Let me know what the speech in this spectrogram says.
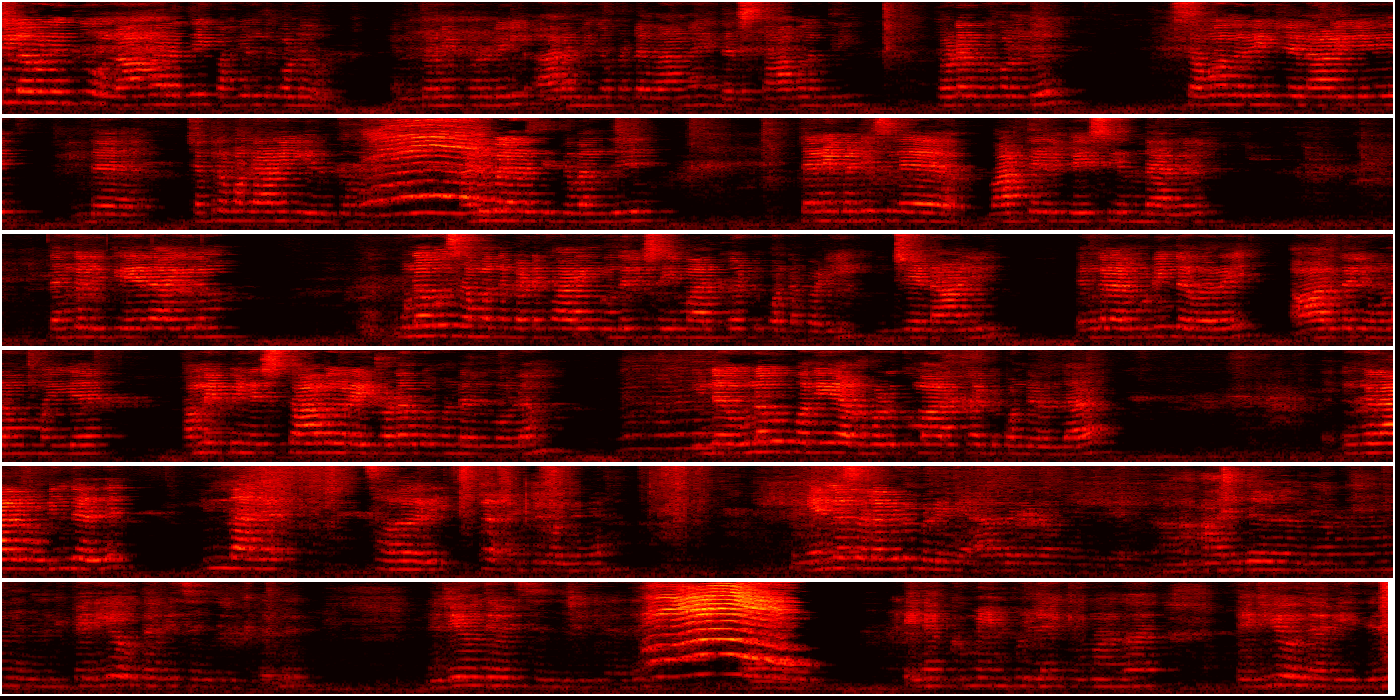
பசியுள்ளவனுக்கு உன் ஆகாரத்தை பகிர்ந்து கொடு. என்ற துணைப்பொருளில் ஆரம்பிக்கப்பட்டதான இந்த ஸ்தாபகத்தில் தொடர்பு கொண்டு சகோதரி இன்றைய நாளிலே இந்த சத்திரமண்டானில் இருக்கும் அலுவலகத்திற்கு வந்து தன்னை பற்றி சில வார்த்தைகள் பேசியிருந்தார்கள். தங்களுக்கு ஏதாயிலும் உணவு சம்பந்தப்பட்ட காரியம் உதவி செய்யுமாறு கேட்டுக்கொண்டபடி இன்றைய நாளில் எங்களால் முடிந்தவரை ஆறுதல் உணவு மைய அமைப்பின் ஸ்தாபகரை தொடர்பு கொண்டதன் மூலம் பெரிய உதவி இது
